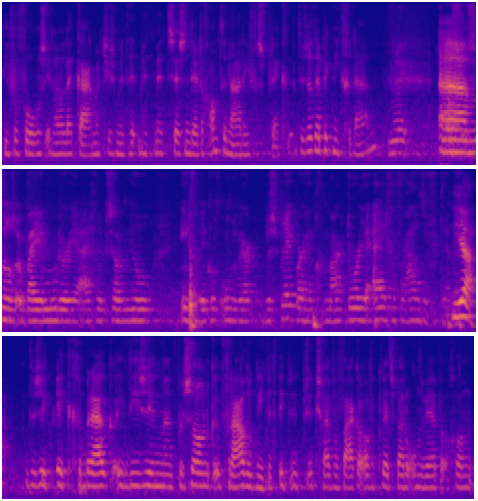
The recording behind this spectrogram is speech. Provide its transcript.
die vervolgens in allerlei kamertjes met, met, met 36 ambtenaren in gesprek. Dus dat heb ik niet gedaan. Nee. Zoals, um, zoals ook bij je moeder je eigenlijk zo'n heel ingewikkeld onderwerp bespreekbaar hebt gemaakt door je eigen verhaal te vertellen. Ja, dus ik, ik gebruik in die zin mijn persoonlijke verhaal doe ik niet. Ik, ik, ik schrijf wel vaker over kwetsbare onderwerpen gewoon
